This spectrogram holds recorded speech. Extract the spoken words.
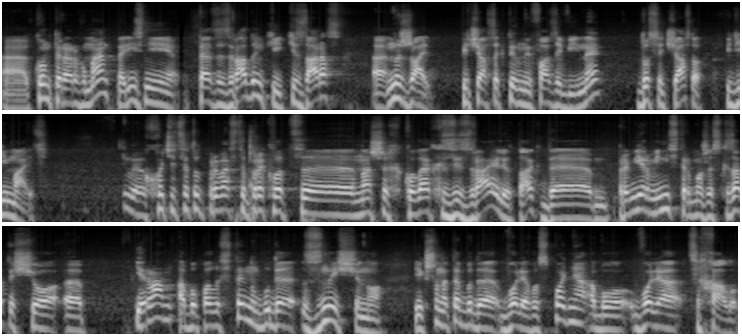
е, контраргумент на різні тези зрадоньки, які зараз, е, на жаль, під час активної фази війни досить часто підіймаються. Е, Хочеться тут привести приклад е, наших колег з Ізраїлю, так де прем'єр-міністр може сказати, що е, Іран або Палестину буде знищено, якщо на те буде воля Господня або воля Цехалу.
